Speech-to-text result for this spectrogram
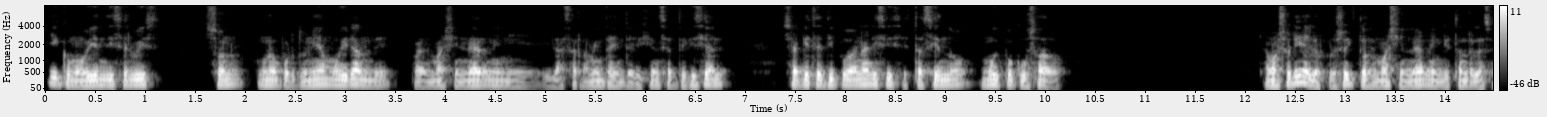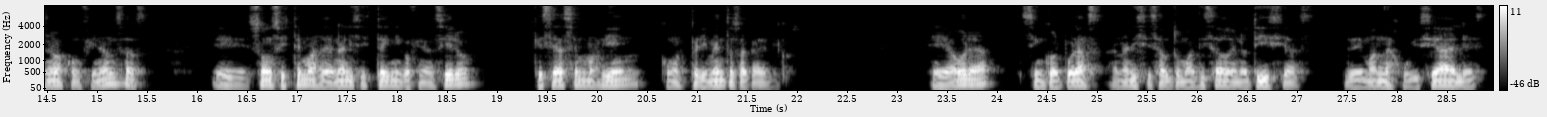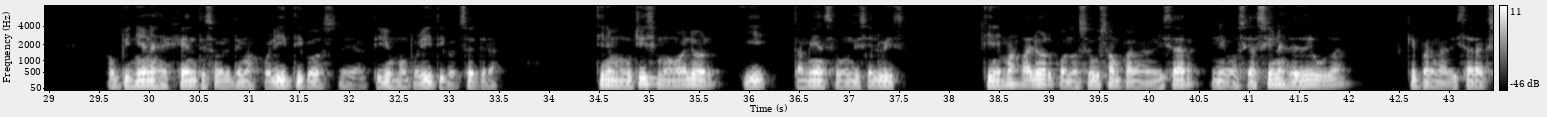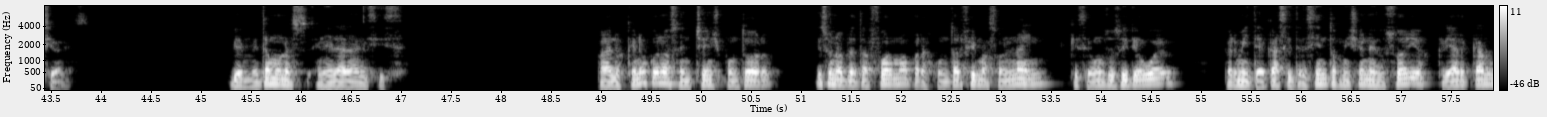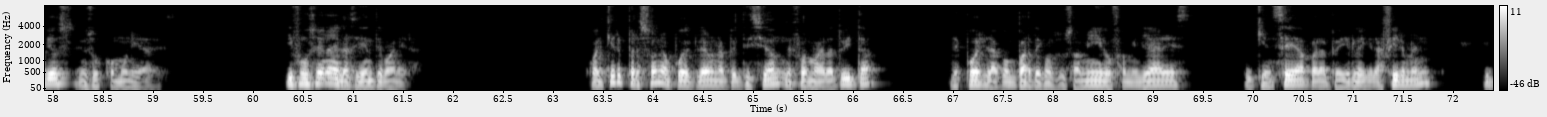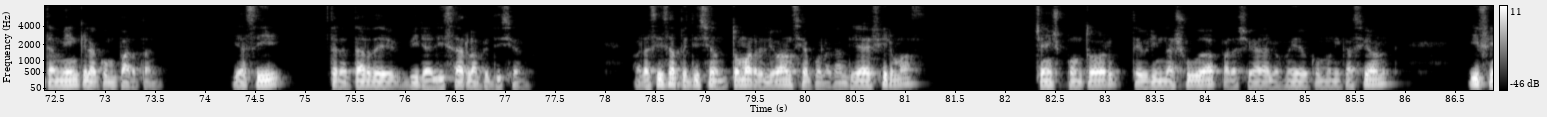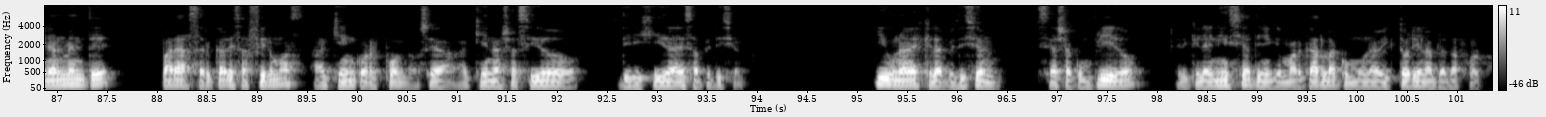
y como bien dice Luis, son una oportunidad muy grande para el Machine Learning y las herramientas de inteligencia artificial, ya que este tipo de análisis está siendo muy poco usado. La mayoría de los proyectos de Machine Learning que están relacionados con finanzas eh, son sistemas de análisis técnico financiero que se hacen más bien como experimentos académicos. Eh, ahora, si incorporás análisis automatizado de noticias, de demandas judiciales, opiniones de gente sobre temas políticos, activismo político, etc., tienen muchísimo valor y también, según dice Luis, tiene más valor cuando se usan para analizar negociaciones de deuda que para analizar acciones. Bien, metámonos en el análisis. Para los que no conocen Change.org, es una plataforma para juntar firmas online que según su sitio web permite a casi 300 millones de usuarios crear cambios en sus comunidades. Y funciona de la siguiente manera. Cualquier persona puede crear una petición de forma gratuita, después la comparte con sus amigos, familiares y quien sea para pedirle que la firmen y también que la compartan, y así tratar de viralizar la petición. Ahora, si esa petición toma relevancia por la cantidad de firmas, Change.org te brinda ayuda para llegar a los medios de comunicación y finalmente para acercar esas firmas a quien corresponda, o sea, a quien haya sido dirigida esa petición. Y una vez que la petición se haya cumplido, el que la inicia tiene que marcarla como una victoria en la plataforma.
